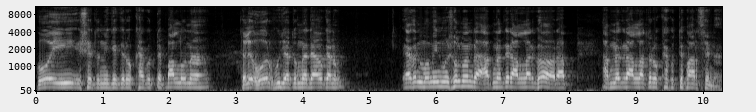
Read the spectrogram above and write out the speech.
কই সে তো নিজেকে রক্ষা করতে পারল না। তাহলে ওর পূজা তোমরা দাও কেন? এখন মমিন মুসলমানরা, আপনাদের আল্লাহর ঘর, আপ- আপনাদের আল্লাহ তো রক্ষা করতে পারছে না।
